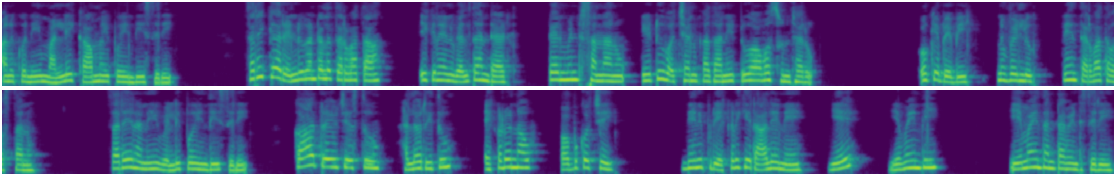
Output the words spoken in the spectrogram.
అనుకుని మళ్ళీ కామైపోయింది సిరి. సరిగ్గా రెండు గంటల తర్వాత ఇక నేను వెళ్తాను డాడ్. టెన్ మినిట్స్ అన్నాను. ఎటు వచ్చాను కదా అని టూ అవర్స్ ఉంటారు. ఓకే బేబీ నువ్వు వెళ్ళు. నేను తర్వాత వస్తాను. సరేనని వెళ్ళిపోయింది సిరి. కార్ డ్రైవ్ చేస్తూ హలో రితు ఎక్కడున్నావు? పబ్బుకొచ్చేయి నేనిప్పుడు ఎక్కడికి రాలేనే. ఏ? ఏమైంది? ఏమైందంటావేంటి సిరి?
